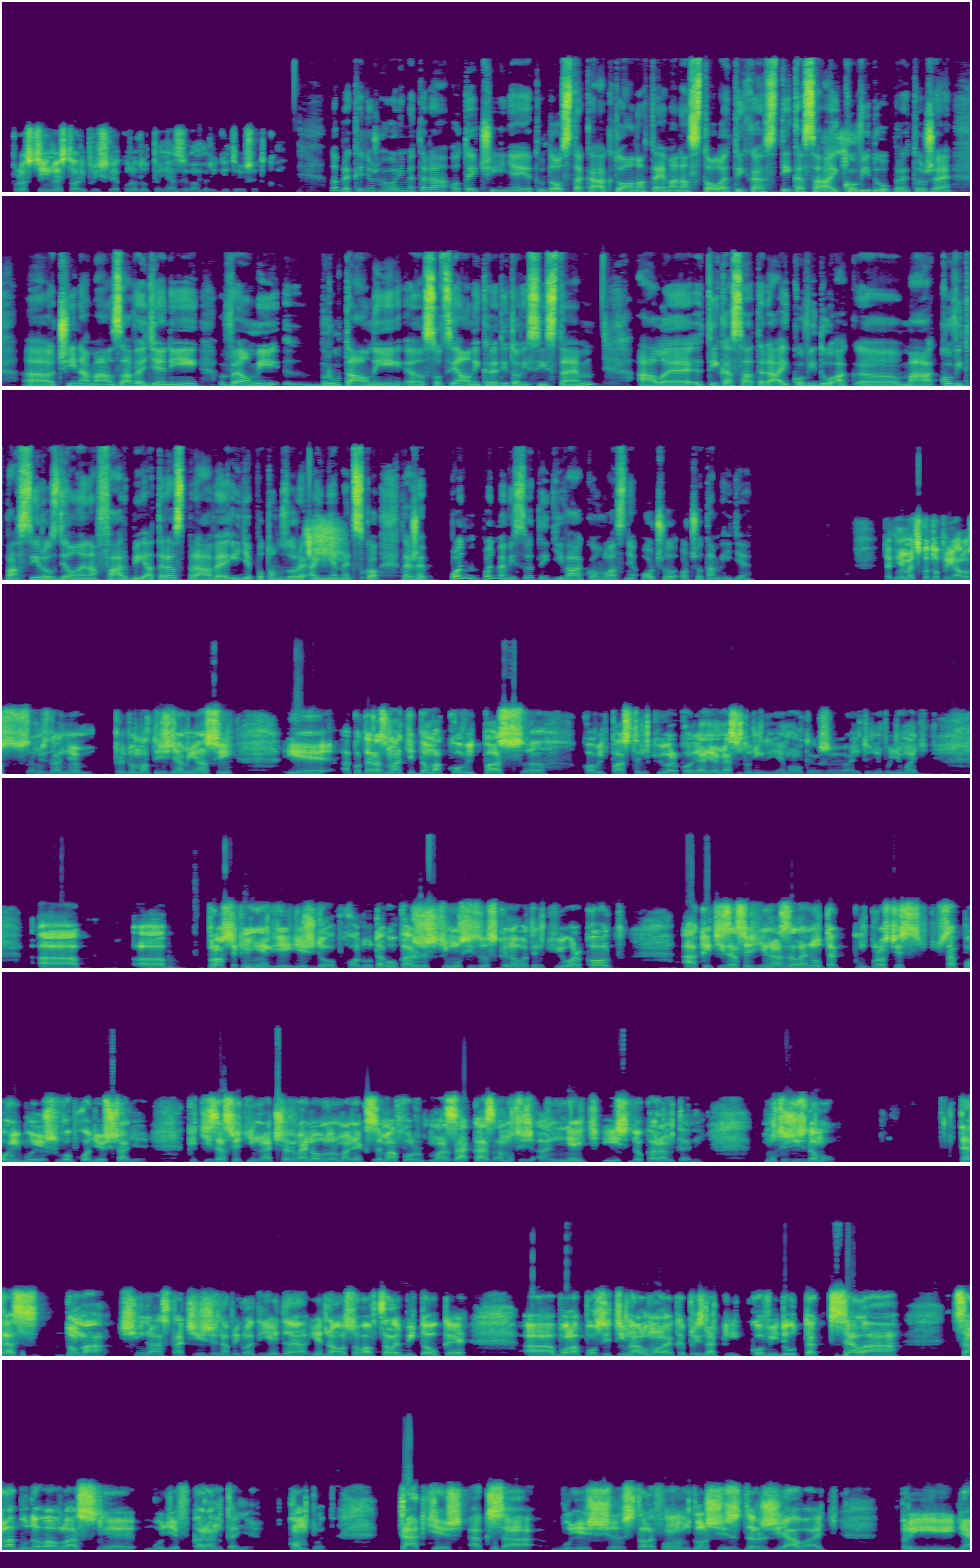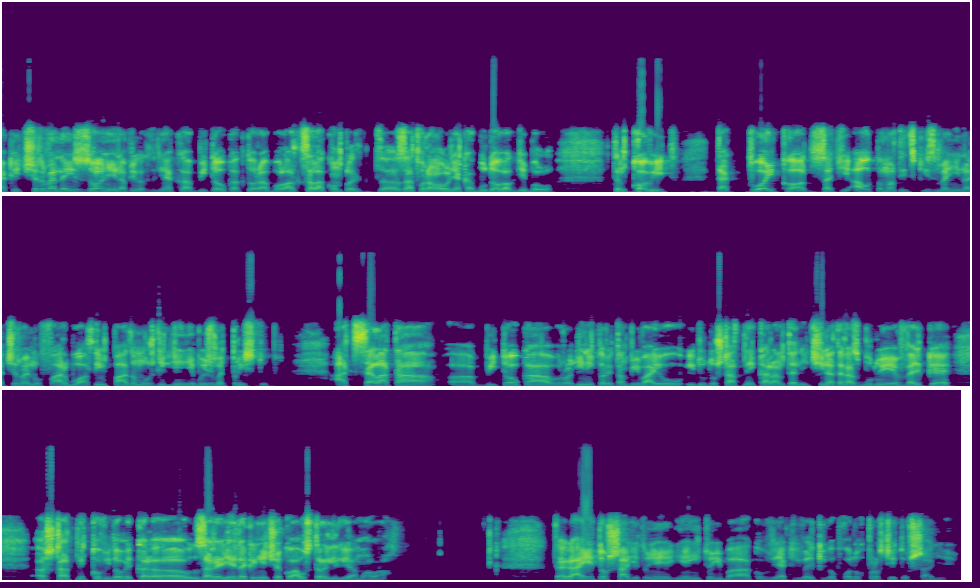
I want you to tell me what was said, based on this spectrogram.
proste investori prišli akurát do peniaze v Amerike, to je všetko. Dobre, keď už hovoríme teda o tej Číne, je tu dosť taká aktuálna téma na stole, týka, týka sa aj covidu, pretože e, Čína má zavedený veľmi brutálny e, sociálny kreditový systém, ale týka sa teda aj covidu a e, má covid pasy rozdelené na farby. A teraz práve ide po tom vzore aj Nemecko, takže poď, poďme vysvetliť divákom vlastne o čo, o čo tam ide tak Nemecko to prijalo, sa mi zdá, neviem, pred dvoma týždňami asi, je, ako teraz máte doma COVID pas, uh, COVID pass, ten QR kód, ja neviem, ja som to nikdy nemal, takže ani to nebudem mať. A, a proste keď niekde ideš do obchodu, tak ukážeš, ti musí zoskenovať ten QR kód a keď ti zasvietí na zelenú, tak proste sa pohybuješ v obchode všade. Keď ti zasvietí na červeno, normálne ak semafor má zákaz a musíš hneď ísť do karantény. Musíš ísť domov. Teraz doma Čína stačí, že napríklad jedna, jedna osoba v celej bytovke a bola pozitívna alebo mala aké príznaky covidu, tak celá, celá budova vlastne bude v karanténe. Komplet. Taktiež, ak sa budeš s telefónom dlhšie zdržiavať pri nejakej červenej zóne, napríklad nejaká bytovka, ktorá bola celá komplet e, zatvorená, alebo nejaká budova, kde bol ten COVID, tak tvoj kód sa ti automaticky zmení na červenú farbu a tým pádom už nikde nebudeš mať prístup. A celá tá uh, bytovka, rodiny, ktoré tam bývajú, idú do štátnej karantény. Čína teraz buduje veľké štátne covidové zariadenie, také niečo ako Austrália mala. Tak a je to všade, to nie, nie je to iba ako v nejakých veľkých obchodoch, proste je to všade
